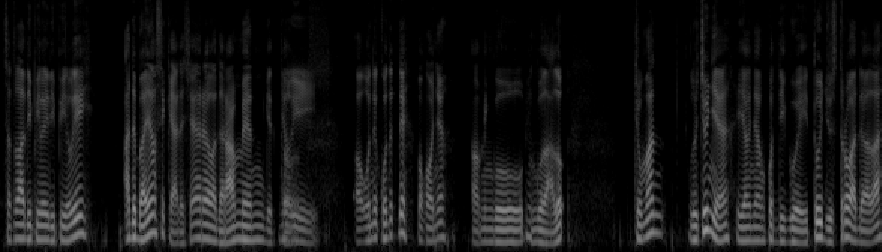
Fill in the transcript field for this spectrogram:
setelah dipilih dipilih ada banyak sih kayak ada Cheryl ada Ramen gitu. Eh, unik-unik deh pokoknya eh, minggu minggu lalu cuman lucunya yang nyangkut di gue itu justru adalah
